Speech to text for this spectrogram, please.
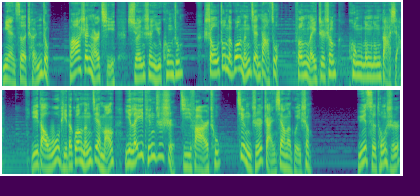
面色沉重，拔身而起，旋身于空中，手中的光能剑大作，风雷之声轰隆隆大响，一道无匹的光能剑芒以雷霆之势激发而出，径直斩向了鬼圣。与此同时，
